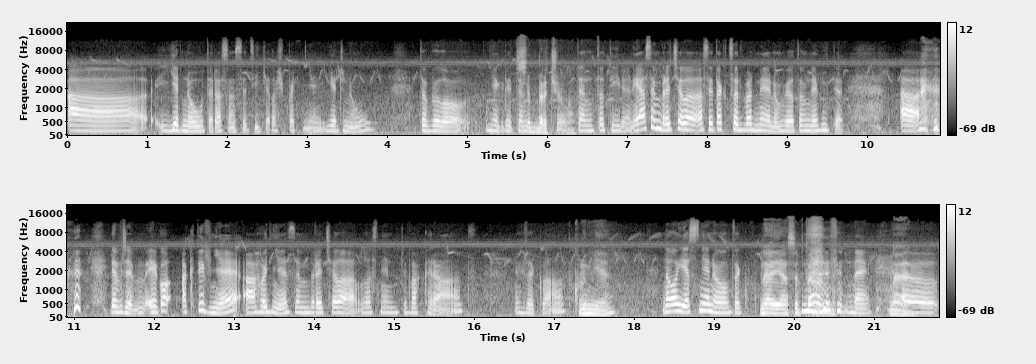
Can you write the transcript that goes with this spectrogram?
A jednou teda jsem se cítila špatně, jednou. To bylo někdy ten, tento týden. Já jsem brečela asi tak co dva dny, jenom vy o tom nevíte. A dobře, jako aktivně a hodně jsem brečela vlastně dvakrát, jak řekla. Kvůli mě? No jasně, no, tak... Ne, já se ptám. ne. ne. Uh,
